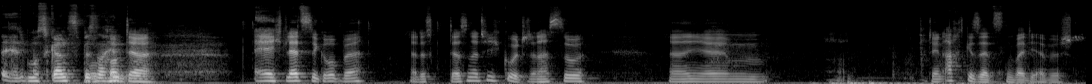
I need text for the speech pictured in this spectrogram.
Du musst ganz bis Wo nach kommt hinten. der echt letzte Gruppe? Ja, das, das ist natürlich gut. Dann hast du äh, ähm, den Achtgesetzten bei dir erwischt.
